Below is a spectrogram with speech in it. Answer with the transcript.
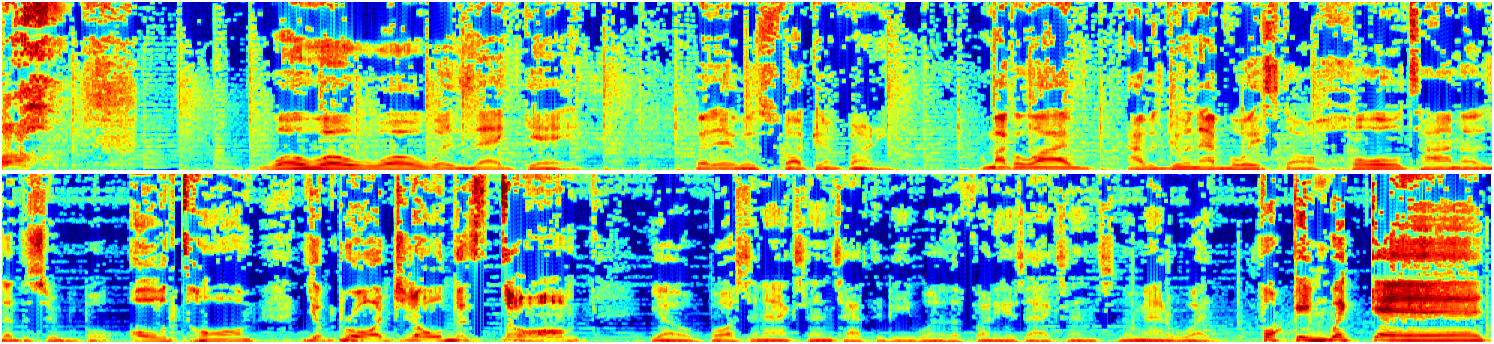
Oh, Whoa, whoa, whoa, was that gay? But it was fucking funny. I'm not gonna lie, I was doing that voice the whole time I was at the Super Bowl. Old Tom, you broad shoulders, Tom. Yo, Boston accents have to be one of the funniest accents, no matter what. Fucking wicked.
